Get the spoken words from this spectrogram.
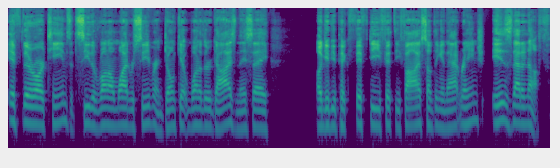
If there are teams that see the run on wide receiver and don't get one of their guys and they say, I'll give you pick 50, 55, something in that range, is that enough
